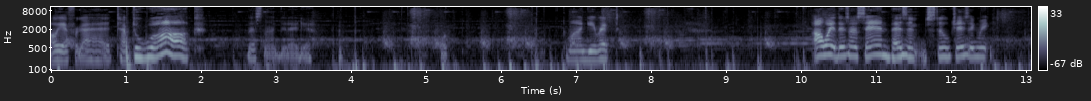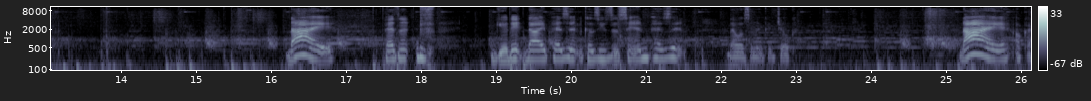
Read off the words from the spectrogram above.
Oh yeah, I forgot I had tap to walk. That's not a good idea. Come on, get wrecked. Oh wait, there's a sand peasant still chasing me. Die, peasant. Get it, die, peasant, because he's a sand peasant. That wasn't a good joke. Die! Okay.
